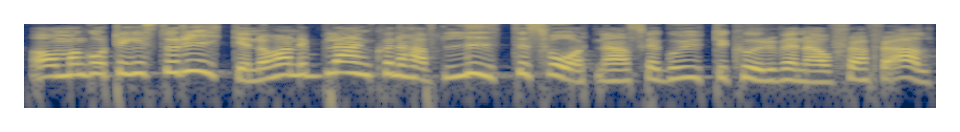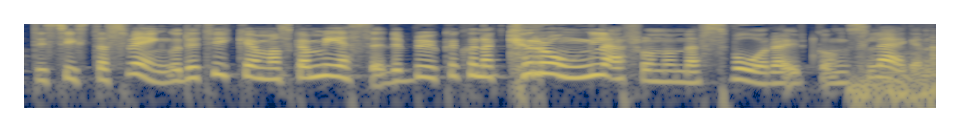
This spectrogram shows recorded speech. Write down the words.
om man går till historiken, då har han ibland kunnat haft lite svårt när han ska gå ut i kurvorna och framför allt i sista sväng. Och det tycker jag man ska ha med sig. Det brukar kunna krångla från de där svåra utgångslägena.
